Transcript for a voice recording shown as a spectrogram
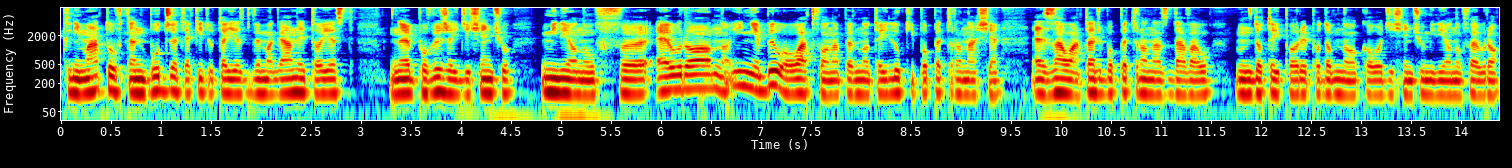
klimatów. Ten budżet, jaki tutaj jest wymagany, to jest powyżej 10 milionów euro. No i nie było łatwo na pewno tej luki po Petronasie E, załatać, bo Petronas dawał do tej pory podobno około 10 milionów euro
